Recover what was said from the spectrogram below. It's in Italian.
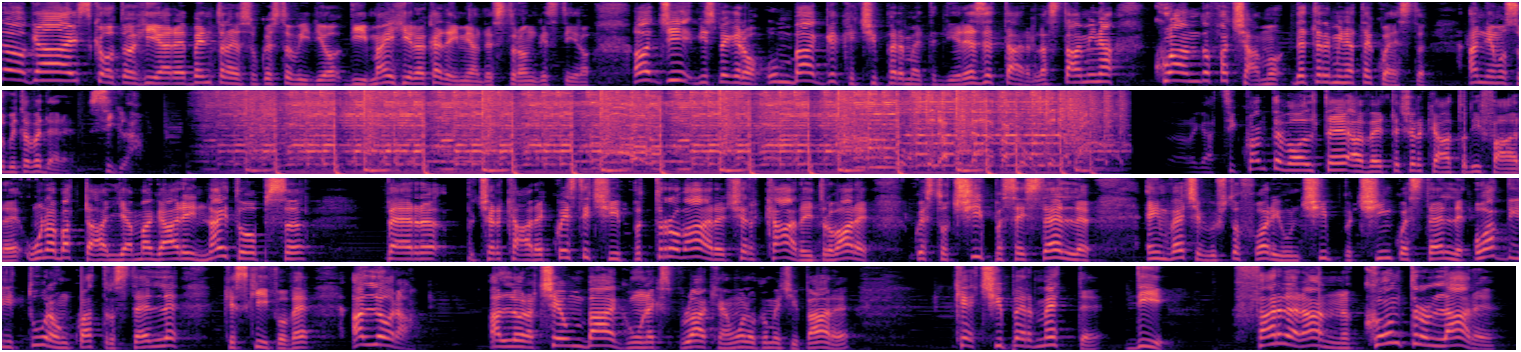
Hello guys, Koto here e bentornati su questo video di My Hero Academia The Strongest Hero. Oggi vi spiegherò un bug che ci permette di resettare la stamina quando facciamo determinate quest. Andiamo subito a vedere. Sigla. Allora ragazzi, quante volte avete cercato di fare una battaglia magari Night Ops per cercare questi chip, trovare, cercare di trovare questo chip 6 stelle e invece è uscito fuori un chip 5 stelle o addirittura un 4 stelle, che schifo, beh. Allora, allora c'è un bug, un exploit, chiamiamolo come ci pare, che ci permette di fare la run, controllare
